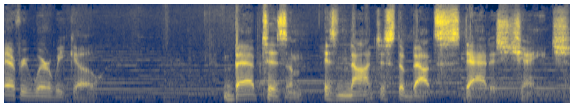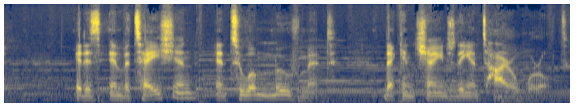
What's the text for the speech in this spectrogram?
everywhere we go. Baptism is not just about status change. It is invitation into a movement that can change the entire world.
